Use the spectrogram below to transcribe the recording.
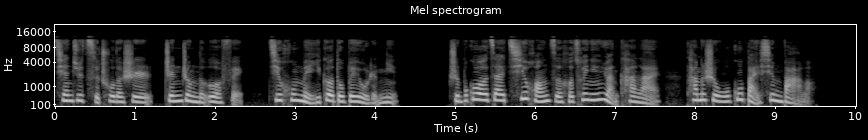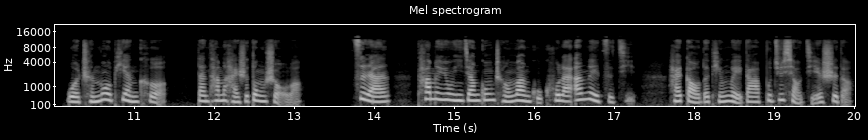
迁居此处的是真正的恶匪，几乎每一个都背有人命。只不过在七皇子和崔宁远看来，他们是无辜百姓罢了。我沉默片刻，但他们还是动手了。自然，他们用一将功成万骨枯来安慰自己，还搞得挺伟大、不拘小节似的。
